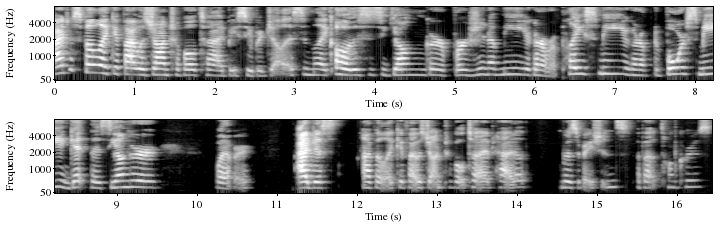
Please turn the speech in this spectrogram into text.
I just feel like if I was John Travolta, I'd be super jealous and like, oh, this is a younger version of me. You're gonna replace me. You're gonna divorce me and get this younger, whatever. I just I feel like if I was John Travolta, I'd had uh, reservations about Tom Cruise.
